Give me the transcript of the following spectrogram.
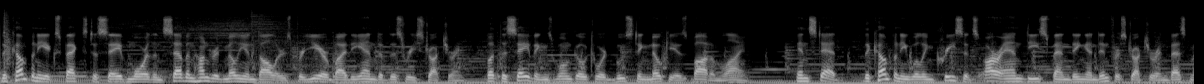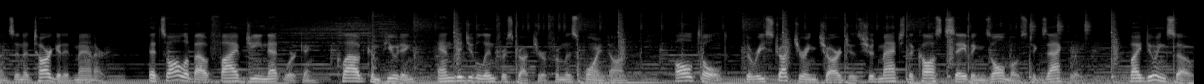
The company expects to save more than $700 million per year by the end of this restructuring, but the savings won't go toward boosting Nokia's bottom line. Instead, the company will increase its R&D spending and infrastructure investments in a targeted manner. It's all about 5G networking, cloud computing, and digital infrastructure from this point on. All told, the restructuring charges should match the cost savings almost exactly. By doing so,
